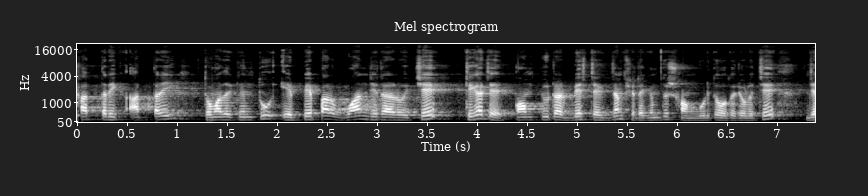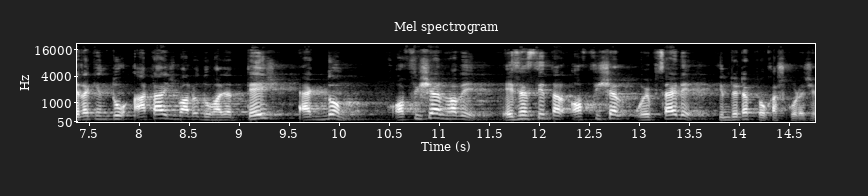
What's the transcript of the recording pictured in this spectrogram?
সাত তারিখ, আট তারিখ তোমাদের কিন্তু এর পেপার ওয়ান যেটা রয়েছে, ঠিক আছে কম্পিউটার বেসড এক্সাম সেটা কিন্তু সংগঠিত হতে চলেছে, যেটা কিন্তু আঠাশ বারো দু একদম অফিসিয়ালভাবে এসএসসি তার অফিসিয়াল ওয়েবসাইটে কিন্তু এটা প্রকাশ করেছে,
